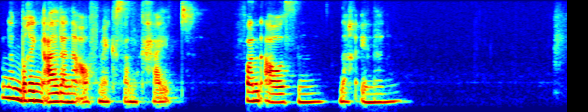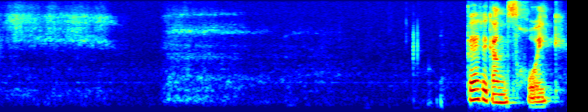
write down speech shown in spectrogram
Und dann bring all deine Aufmerksamkeit von außen nach innen. Werde ganz ruhig.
